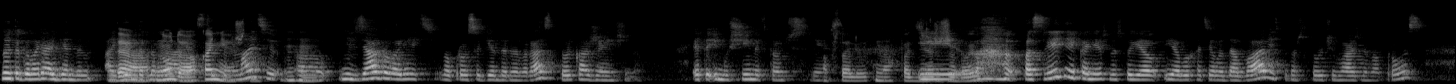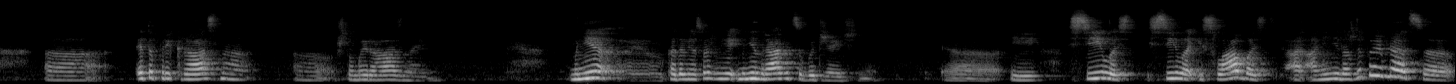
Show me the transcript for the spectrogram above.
Но это говоря о, гендер, о да, гендерном ну равенстве, да, конечно. понимаете? Угу. Нельзя говорить вопросы гендерного равенства только о женщинах. Это и мужчины в том числе. Абсолютно, поддерживаю. И последнее, конечно, что я, я бы хотела добавить, потому что это очень важный вопрос. А, это прекрасно, а, что мы разные. мне, э, когда меня спрашивают, мне, мне нравится быть женщиной. Э, и сила, сила и слабость, а, они не должны проявляться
